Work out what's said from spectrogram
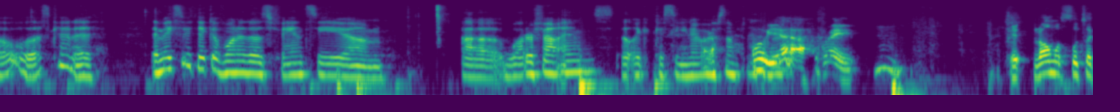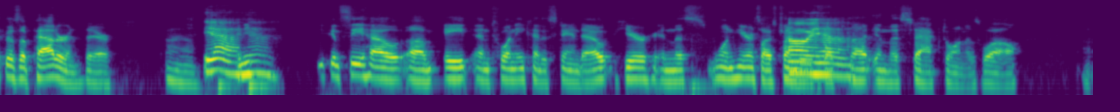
Oh, that's kind of. It makes me think of one of those fancy um, uh, water fountains at like a casino or something. Oh yeah, right. It, it almost looks like there's a pattern there. Um, Yeah, you- yeah. you can see how um, eight and twenty kind of stand out here in this one here. So I was trying Oh, to reflect yeah. that in the stacked one as well. Um,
